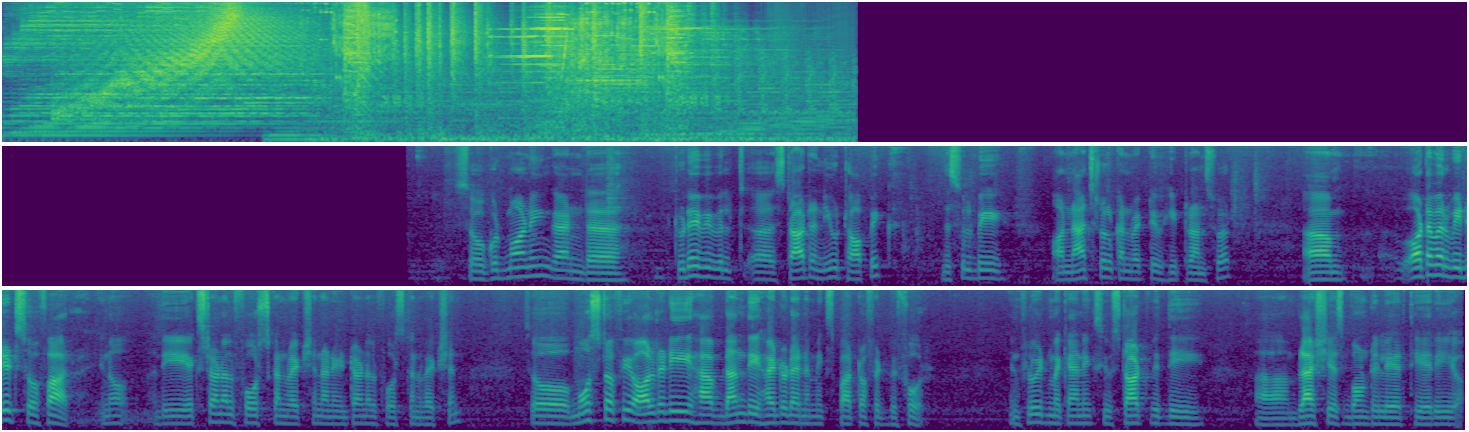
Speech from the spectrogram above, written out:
So, good morning and uh, today we will uh, start a new topic. This will be on natural convective heat transfer. Um, whatever we did so far, you know the external forced convection and internal forced convection. So, most of you already have done the hydrodynamics part of it before. In fluid mechanics you start with the uh, Blasius boundary layer theory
